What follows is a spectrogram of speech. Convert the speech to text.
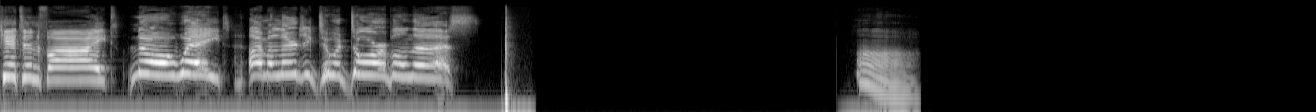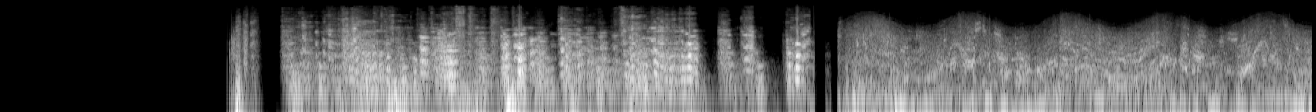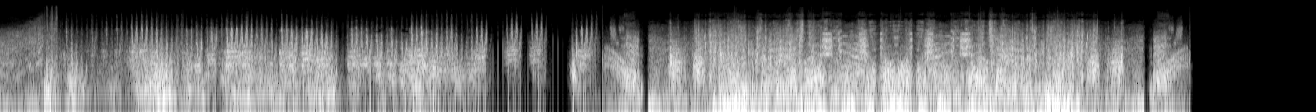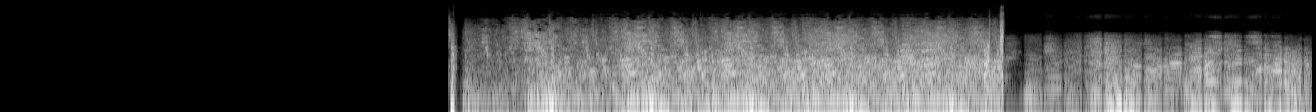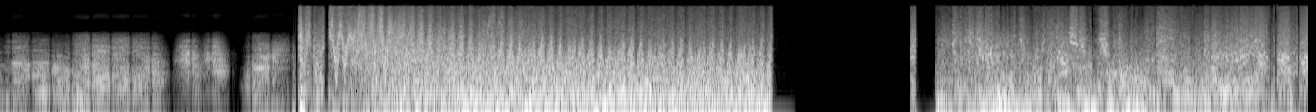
Kitten fight! No, wait! I'm allergic to adorableness! Ah. Thank you.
